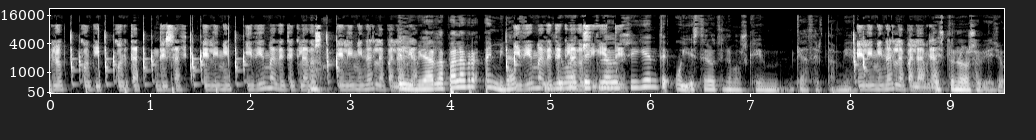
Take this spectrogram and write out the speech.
Block. Copy. Cortar. Deshacer. Eliminar. Idioma de teclados. Eliminar la palabra. eliminar la palabra, ay mira, Idioma de teclado siguiente, uy, este lo tenemos que, que hacer también, Eliminar la palabra. esto no lo sabía yo,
